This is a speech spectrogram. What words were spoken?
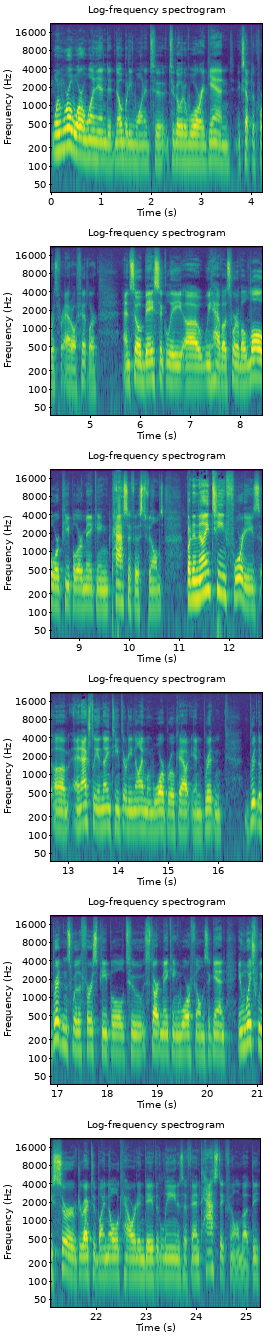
When World War I ended, nobody wanted to, to go to war again, except, of course, for Adolf Hitler. And so basically, uh, we have a sort of a lull where people are making pacifist films. But in the 1940s, um, and actually in 1939, when war broke out in Britain, Brit- the Britons were the first people to start making war films again, in which we serve, directed by Noel Coward and David Lean, is a fantastic film about the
